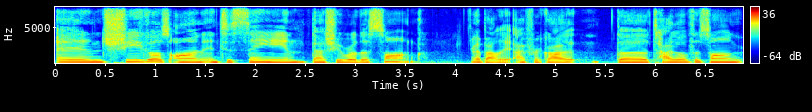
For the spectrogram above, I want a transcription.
And she goes on into saying that she wrote a song about it. I forgot the title of the song.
